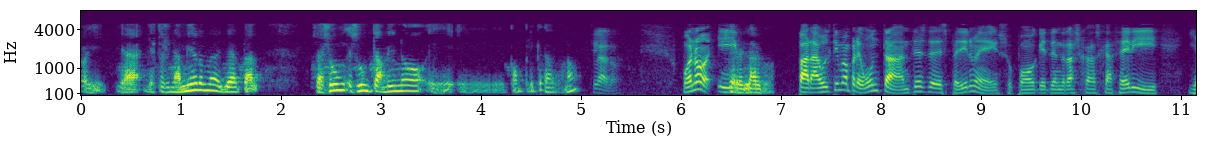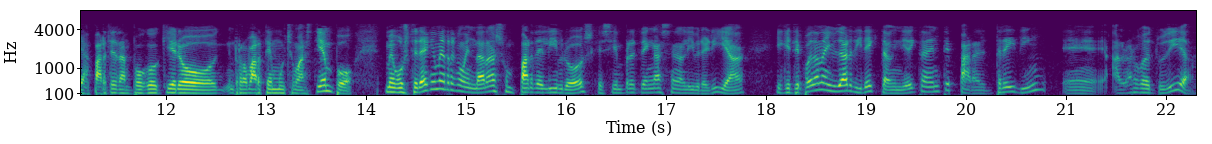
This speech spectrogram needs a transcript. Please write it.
oye, ya, esto es una mierda, ya tal. O sea, es un, es un camino eh, eh, complicado, ¿no? Claro. Bueno, y Pero es largo. para última pregunta, antes de despedirme, supongo que tendrás cosas que hacer y, y aparte tampoco quiero robarte mucho más tiempo. Me gustaría que me recomendaras un par de libros que siempre tengas en la librería y que te puedan ayudar directa o indirectamente para el trading eh, a lo largo de tu día.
